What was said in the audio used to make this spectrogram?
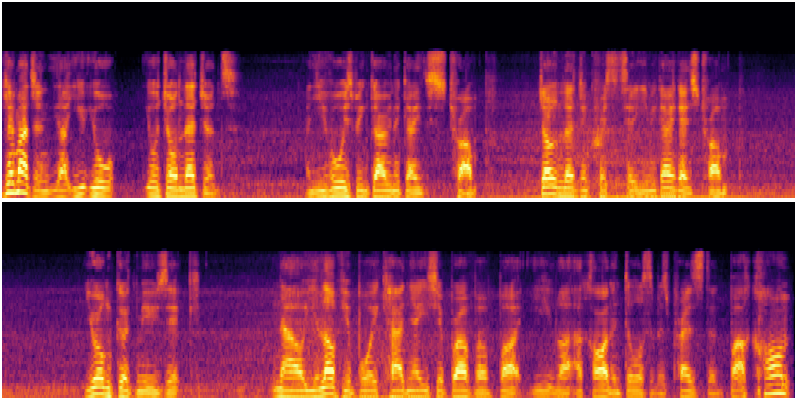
you imagine, like you, you're you're John Legend, and you've always been going against Trump. John Legend, Chrissy you've been going against Trump you're on good music. Now you love your boy Kanye, he's your brother, but you like I can't endorse him as president. But I can't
